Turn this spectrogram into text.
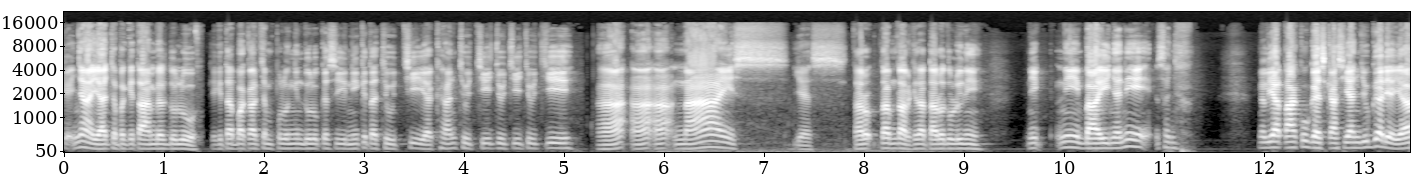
Kayaknya ya, coba kita ambil dulu. Oke, kita bakal cemplungin dulu ke sini, kita cuci ya kan, cuci, cuci, cuci. Ah, ah, ah, nice. Yes. Taruh, bentar, bentar kita taruh dulu nih. Nih, nih bayinya nih ngelihat aku guys, kasihan juga dia ya.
